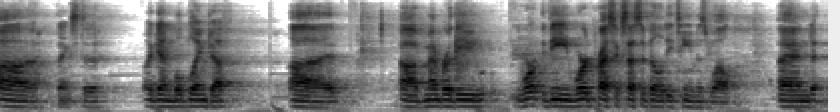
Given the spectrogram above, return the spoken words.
uh, thanks to again we'll blame Jeff. Uh, member of the the WordPress accessibility team as well, and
